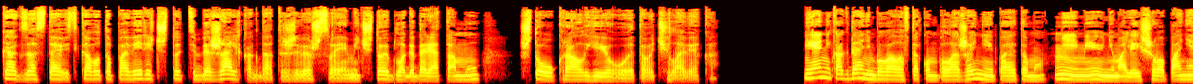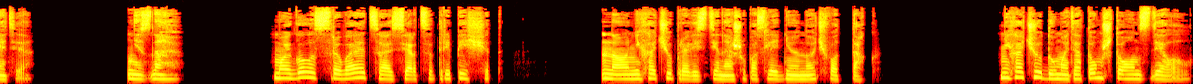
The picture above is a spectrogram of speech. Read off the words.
Как заставить кого-то поверить, что тебе жаль, когда ты живешь своей мечтой благодаря тому, что украл ее у этого человека? Я никогда не бывала в таком положении, поэтому не имею ни малейшего понятия. Не знаю. Мой голос срывается, а сердце трепещет. Но не хочу провести нашу последнюю ночь вот так. Не хочу думать о том, что он сделал.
